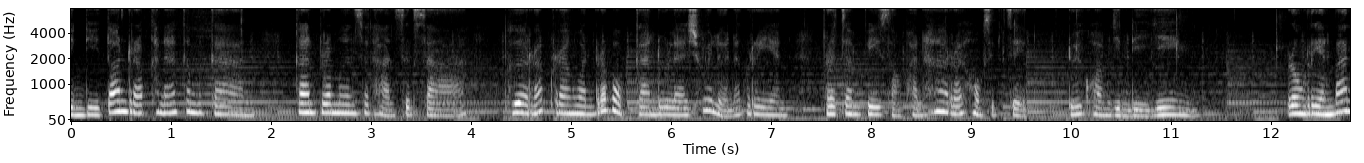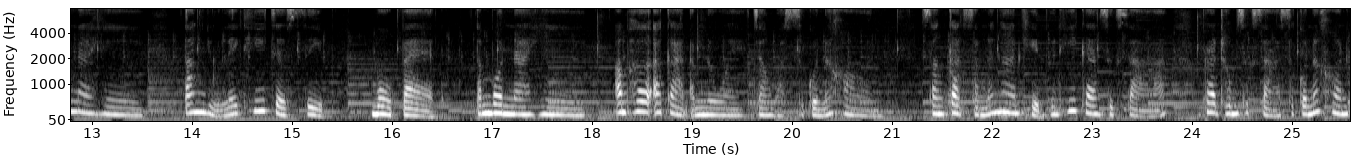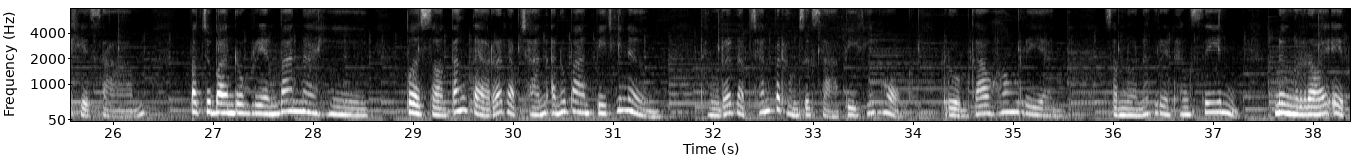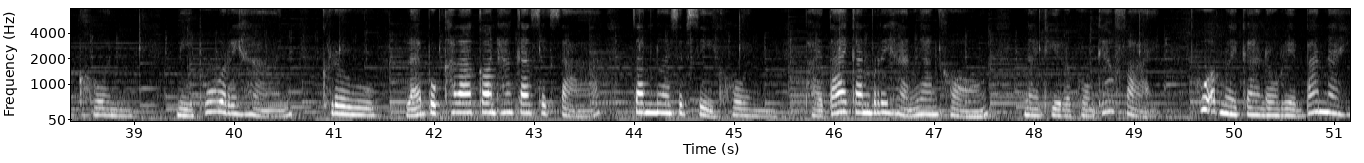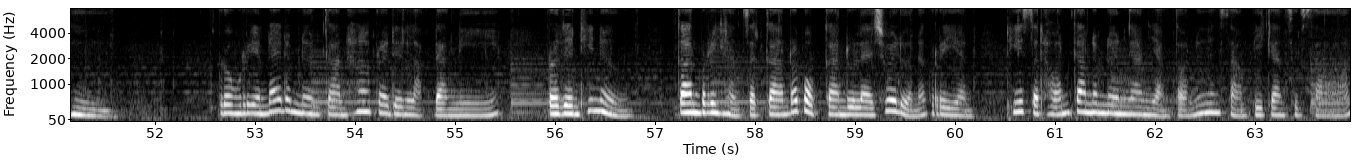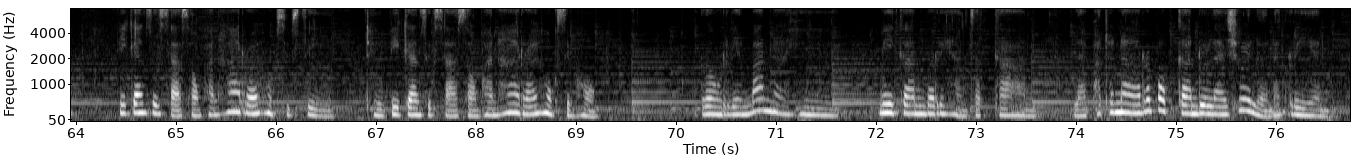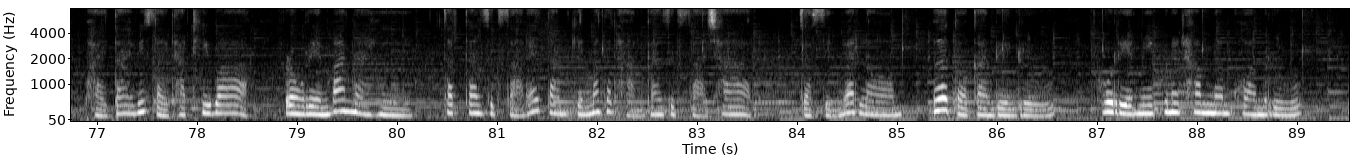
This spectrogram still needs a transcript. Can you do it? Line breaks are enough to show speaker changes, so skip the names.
ยินดีต้อนรับคณะกรรมการ การประเมินสถานศึกษา เพื่อรับรางวัลระบบการดูแลช่วยเหลือนักเรียน ประจำปี 2567 ด้วยความยินดียิ่ง โรงเรียนบ้านนาฮี ตั้งอยู่เลขที่ 70 หมู่ 8 ตำบลนาฮี อำเภออากาศอำนวย จังหวัดสกลนคร สังกัดสำนักงงานเขตพื้นที่การศึกษา ประถมศึกษาสกลนครเขต 3 ปัจจุบันโรงเรียนบ้านนาฮี เปิดสอนตั้งแต่ระดับชั้นอนุบาลปีที่ 1 ถึงระดับชั้นประถมศึกษาปีที่ 6 รวม 9 ห้องเรียนจำนวนนักเรียนทั้งสิ้น 101 คน มีผู้บริหาร ครู และบุคลากรทางการศึกษาจำนวน 14 คน ภายใต้การบริหารงานของนายธีรพงษ์แก้วฝ่าย ผู้อำนวยการโรงเรียนบ้านนาฮี โรงเรียนได้ดำเนินการ 5 ประเด็นหลักดังนี้ ประเด็นที่ 1 การบริหารจัดการระบบการดูแลช่วยเหลือนักเรียน ที่สะท้อนการดำเนินงานอย่างต่อเนื่อง 3 ปีการศึกษา ปีการศึกษา 2564 ถึงปีการศึกษา 2566 โรงเรียนบ้านนาฮี มีการบริหารจัดการ และพัฒนาระบบการดูแลช่วยเหลือนักเรียน ภายใต้วิสัยทัศน์ที่ว่า โรงเรียนบ้านนาฮี จัดการศึกษาได้ตามเกณฑ์มาตรฐานการศึกษาชาติ จัดสิ่งแวดล้อมเอื้อต่อการเรียนรู้ ผู้เรียนมีคุณธรรมนำความรู้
